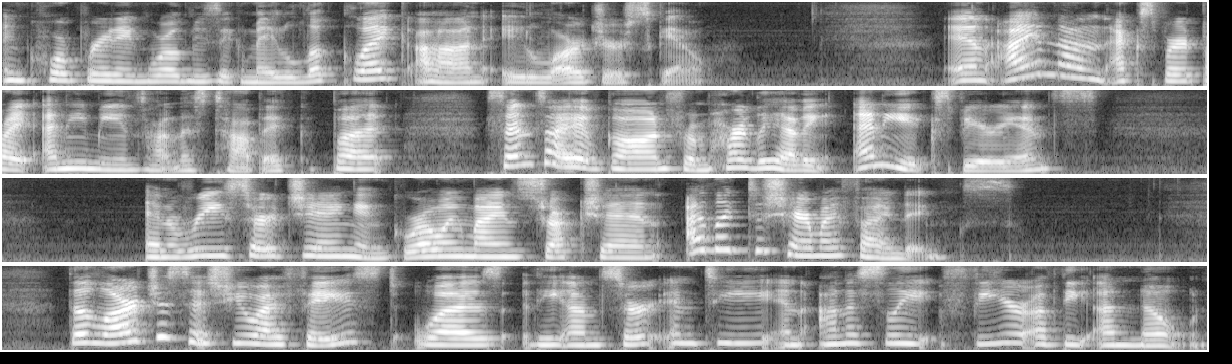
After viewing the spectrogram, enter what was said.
incorporating world music may look like on a larger scale. And I am not an expert by any means on this topic, but since I have gone from hardly having any experience and researching and growing my instruction, I'd like to share my findings. The largest issue I faced was the uncertainty and honestly fear of the unknown.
